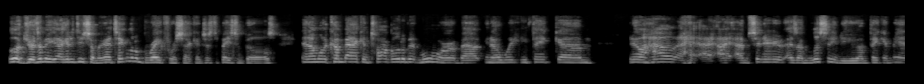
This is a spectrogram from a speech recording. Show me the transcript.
Look, George, I mean, I got to do something. I got to take a little break for a second just to pay some bills, and I want to come back and talk a little bit more about, you know, what you think um, you know how I, am sitting here as I'm listening to you. I'm thinking, man,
